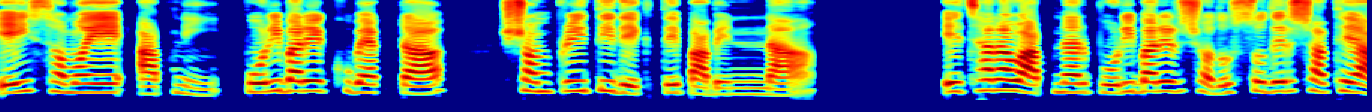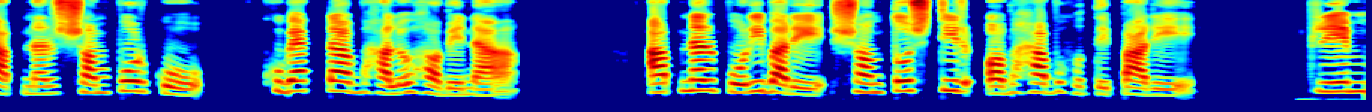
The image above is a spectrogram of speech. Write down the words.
এই সময়ে আপনি পরিবারে খুব একটা সম্প্রীতি দেখতে পাবেন না। এছাড়াও আপনার পরিবারের সদস্যদের সাথে আপনার সম্পর্ক খুব একটা ভালো হবে না। আপনার পরিবারে সন্তুষ্টির অভাব হতে পারে। প্রেম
